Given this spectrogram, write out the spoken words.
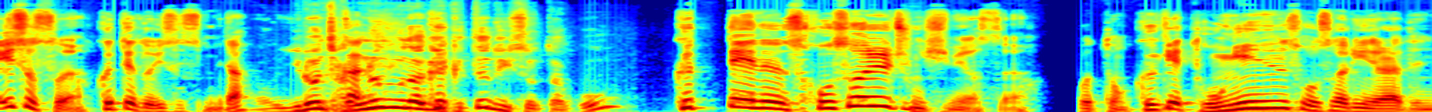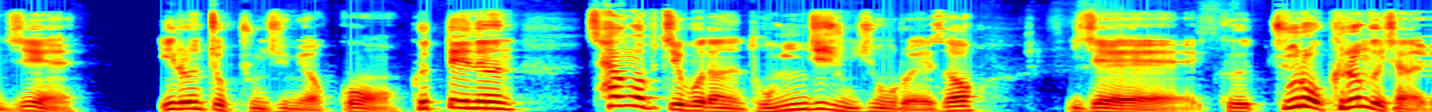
네, 있었어요. 그때도 있었습니다. 어, 이런 장르 그러니까 문학이 그- 그, 때도 있었다고? 그때는 소설 중심이었어요. 보통 그게 동인 소설이라든지 이런 쪽 중심이었고 그때는 상업지보다는 동인지 중심으로 해서 이제 그 주로 그런 거 있잖아요.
